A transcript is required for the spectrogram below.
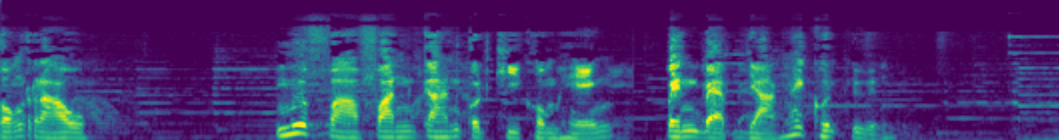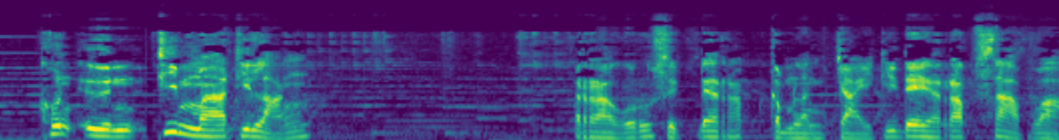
ของเรา เมื่อฝ่าฟันการกดขี่ข่มเหงเป็นแบบอย่างให้คนอื่น คนอื่นที่มาทีหลัง เรารู้สึกได้รับกำลังใจที่ได้รับทราบว่า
